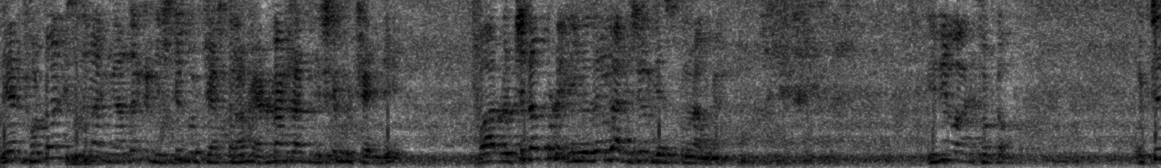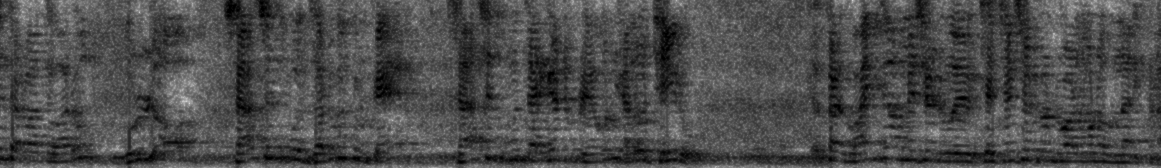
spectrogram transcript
నేను ఫోటోలు ఇస్తున్నాను మీ అందరికీ డిస్ట్రిబ్యూట్ చేస్తున్నాను అడ్వాన్స్ డిస్ట్రిబ్యూట్ చేయండి. వారు వచ్చినప్పుడు ఈ విధంగా రిసీవ్ చేసుకున్నాం మేము. ఇది వారి ఫోటో. వచ్చిన తర్వాత వారు గుళ్ళో శాశ్వత పూజ జరుగుతుంటే శాశ్వత పూజ జరిగేటప్పుడు ఎవరు ఎలా చేయరు. ఇక్కడ వాయిద్యాలు వేసే చేసేటువంటి వాళ్ళు కూడా ఉన్నారు ఇక్కడ.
